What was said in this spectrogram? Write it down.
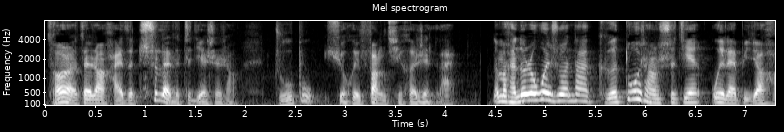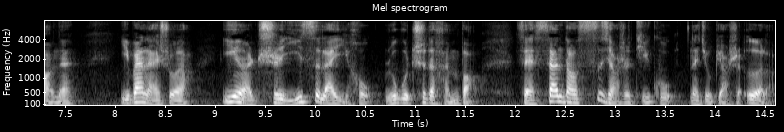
从而在让孩子吃奶的这件事上逐步学会放弃和忍耐。那么很多人问说，那隔多长时间喂奶比较好呢？一般来说啊。婴儿吃一次奶以后，如果吃得很饱，在三到四小时啼哭，那就表示饿了。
